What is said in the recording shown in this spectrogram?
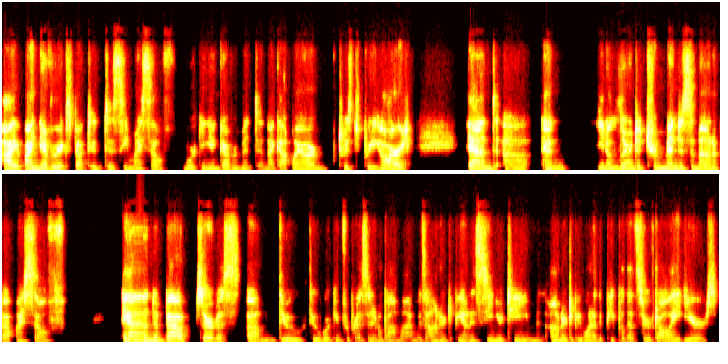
I, I never expected to see myself working in government, and I got my arm twisted pretty hard, and uh, and you know learned a tremendous amount about myself and about service um, through through working for President Obama. I was honored to be on his senior team and honored to be one of the people that served all eight years.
